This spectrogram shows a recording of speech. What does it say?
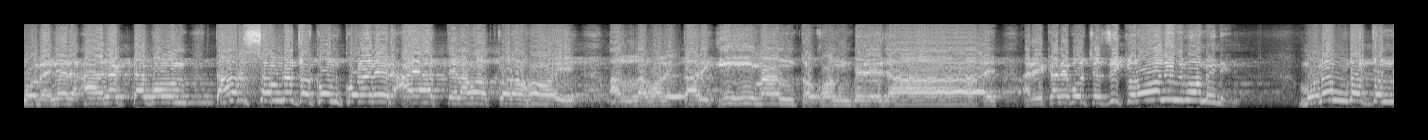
মোমেনের আর একটা গুণ, তার সামনে যখন কোরআনের আয়াত তেলাওয়াত করা হয়, আল্লাহ বলে, তার ঈমান তখন বেড়ে যায়। আর এখানে বলছে জিকরুল মুমিনিন জন্য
